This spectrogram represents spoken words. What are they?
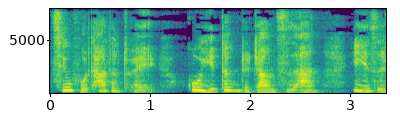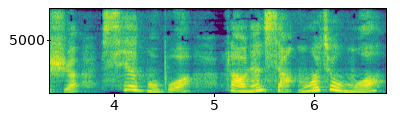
轻抚他的腿，故意瞪着张子安，意思是羡慕不？老娘想摸就摸。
